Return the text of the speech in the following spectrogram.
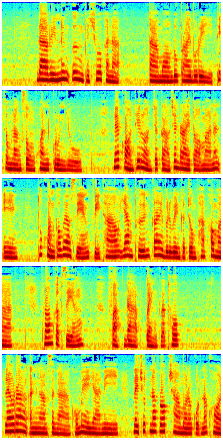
ๆ ดารินนึ่งอึ้งไปชั่วขณะ ตามองดูปลายบุหรี่ที่กำลังส่งควันกรุ่นอยู่ และก่อนที่หล่อนจะกล่าวเช่นไรต่อมานั่นเอง ทุกคนก็แววเสียงฝีเท้าย่ำพื้นใกล้บริเวณกระจมพักเข้ามา พร้อมกับเสียง ฝักดาบแกว่งกระทบ แล้วร่างอันงามสง่าของเมยานี ในชุดนักรบชาวมรกรนคร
